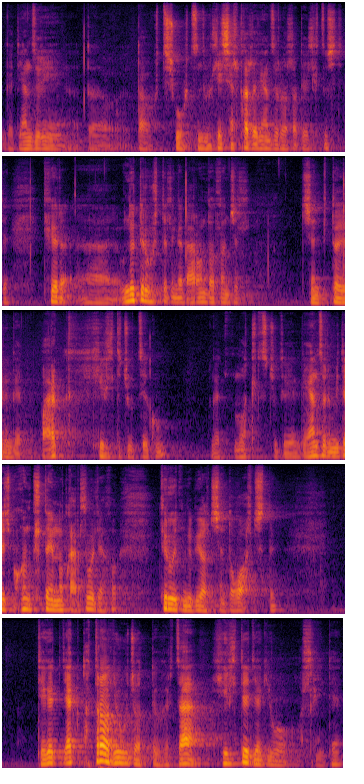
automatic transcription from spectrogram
ингээд янз бүрийн одоо давгцшгүй өгсөн зүйлээ шалтгаалаад янз бүр болоод байлгцсан шүү дээ. Тэгэхээр өнөөдөр хүртэл ингээд 17 жил жишээ нь бит хоёр ингээд баг хэрэлдэж үзээгүй. Ингээд муудалцж үзээ. Янз бүр мэдээж бухимдалтай юмнууд гаралгүй л яг. Тэр үед ингээд би бол жишээ нь дугуй болчтой. Тэгээд яг дотроо юу гэж боддог гэхээр за хэрэлдээд яг юу болох юм те.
